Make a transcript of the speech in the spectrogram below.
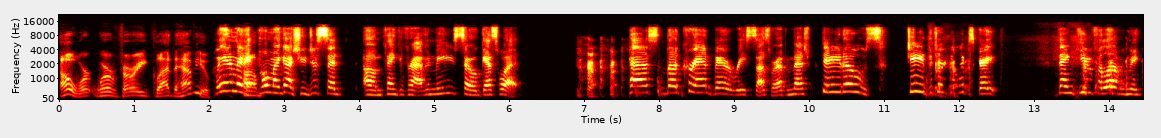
Oh, we're we're very glad to have you. Wait a minute. Um, oh my gosh, you just said um thank you for having me. So guess what? Pass the cranberry sauce. We're having mashed potatoes. Gee, the turkey looks great. Thank you for loving me.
